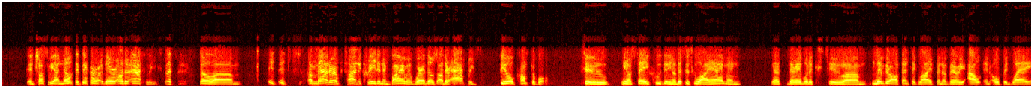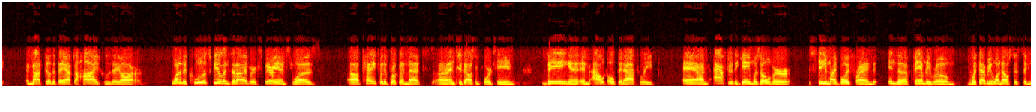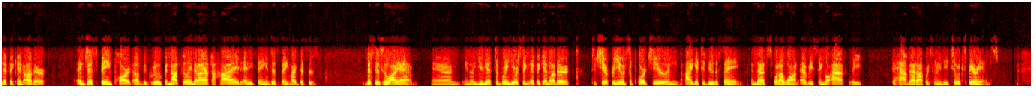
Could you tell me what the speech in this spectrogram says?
And trust me, I know that there are there are other athletes. so um, it, it's a matter of trying to create an environment where those other athletes feel comfortable to you know, say who, the, you know, this is who I am and that they're able to, to um, live their authentic life in a very out and open way and not feel that they have to hide who they are. one of the coolest feelings that I ever experienced was uh, playing for the Brooklyn Nets uh, in 2014, being a, an out open athlete, and after the game was over, seeing my boyfriend in the family room with everyone else's significant other and just being part of the group and not feeling that I have to hide anything and just being like, this is, this is who I am. And, you know, you get to bring your significant other to cheer for you and support you and I get to do the same. And that's what I want every single athlete to have that opportunity to experience.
